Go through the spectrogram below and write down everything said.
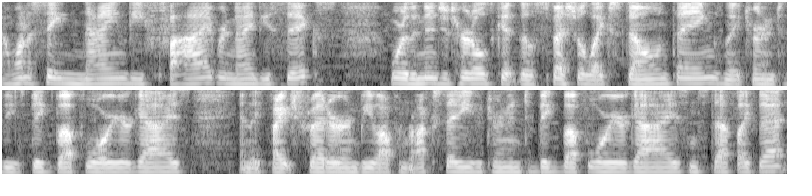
I want to say 95 or 96, where the Ninja Turtles get those special like stone things and they turn into these big buff warrior guys and they fight Shredder and Bebop and Rocksteady who turn into big buff warrior guys and stuff like that.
